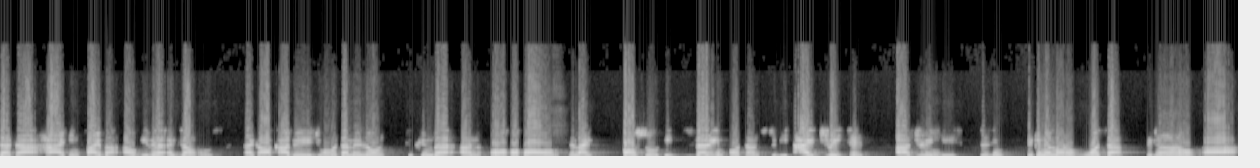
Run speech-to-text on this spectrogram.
that are high in fiber. I'll give examples like our cabbage, watermelon, cucumber, and all, all, all, the like. Also, it's very important to be hydrated uh, during this season, taking a lot of water, taking a lot of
